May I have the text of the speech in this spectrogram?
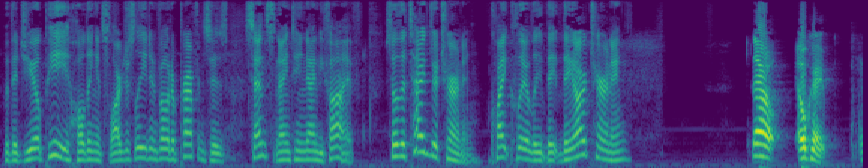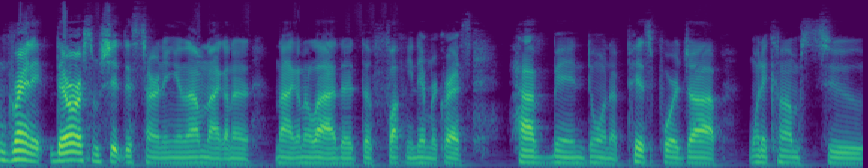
with the GOP holding its largest lead in voter preferences since 1995. So the tides are turning. Quite clearly, they, they are turning. Now, okay, granted, there are some shit that's turning, and I'm not gonna not gonna lie that the fucking Democrats have been doing a piss poor job when it comes to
